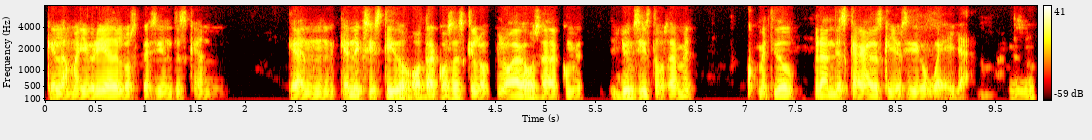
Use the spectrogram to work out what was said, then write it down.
que la mayoría de los presidentes que han que han, que han existido. Otra cosa es que lo, lo haga, o sea, yo insisto, o sea, me he cometido grandes cagadas que yo sí digo, güey, ya, no mames,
